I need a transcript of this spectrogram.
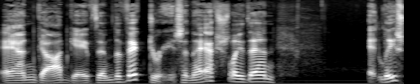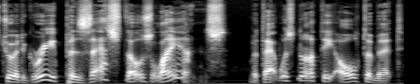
And God gave them the victories. And they actually then at least to a degree, possessed those lands. But that was not the ultimate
